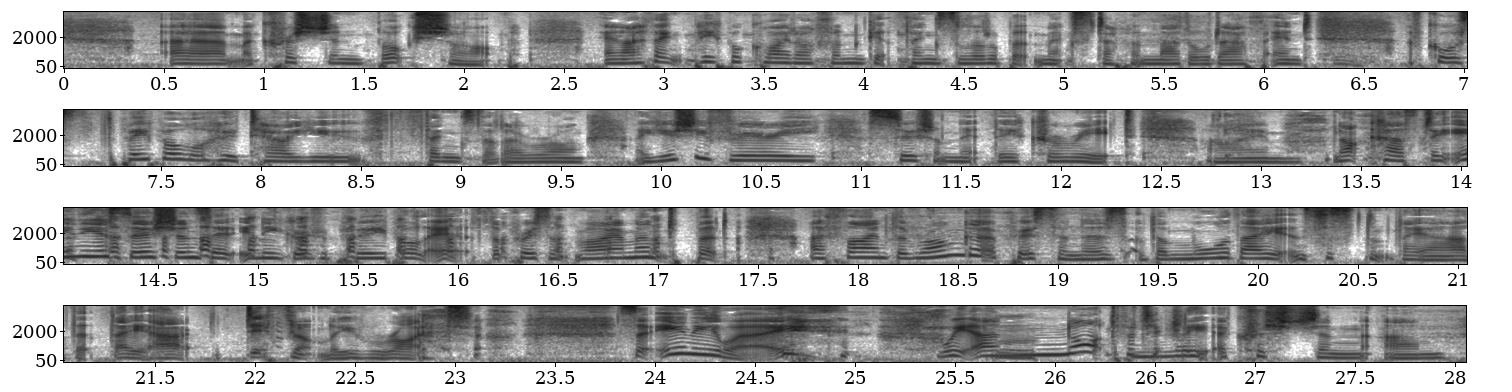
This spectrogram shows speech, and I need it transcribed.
um, a Christian bookshop, and I think people quite often get things a little bit mixed up and muddled up. And of course, the people who tell you things that are wrong are usually very certain that they're correct. I'm not casting any assertions at any group of people at the present moment, but I find the wronger a person is, the more they insistent they are that they are definitely right. so anyway, we are not particularly a Christian. Um,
